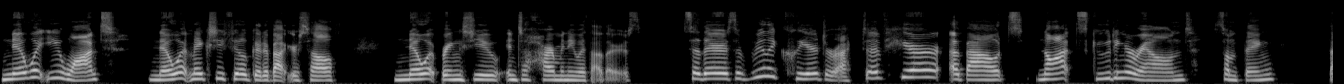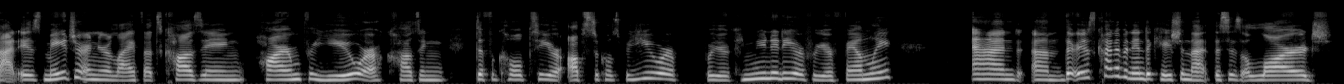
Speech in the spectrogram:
Know what you want, know what makes you feel good about yourself, know what brings you into harmony with others. So there's a really clear directive here about not scooting around something that is major in your life that's causing harm for you or causing difficulty or obstacles for you or for your community or for your family. And um, there is kind of an indication that this is a large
